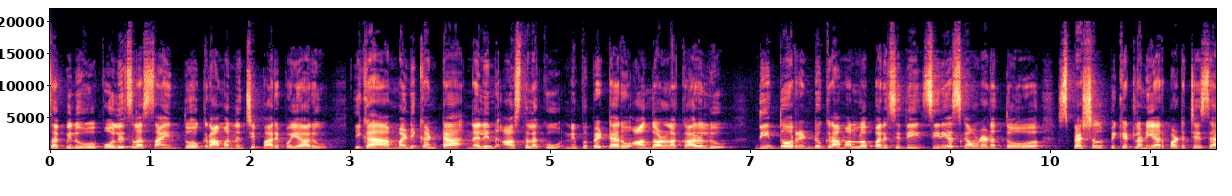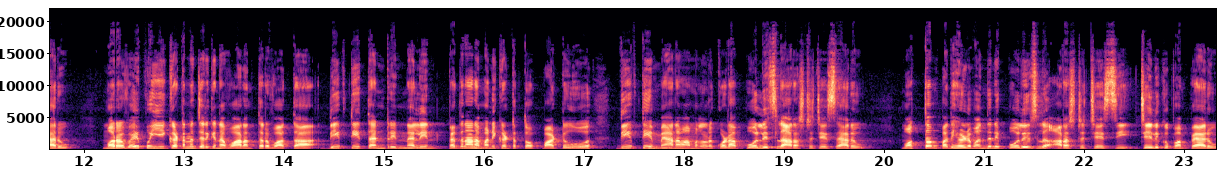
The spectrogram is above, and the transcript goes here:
సభ్యులు పోలీసుల సాయంతో గ్రామం నుంచి పారిపోయారు. ఇక మణికంఠ నలిన్ ఆస్తులకు నిప్పు పెట్టారు ఆందోళనకారులు. దీంతో రెండు గ్రామాల్లో పరిస్థితి సీరియస్గా ఉండడంతో స్పెషల్ పికెట్లను ఏర్పాటు చేశారు. మరోవైపు ఈ ఘటన జరిగిన వారం తర్వాత దీప్తి తండ్రి నలిన్ పెదనాన్న మణికంఠతో పాటు దీప్తి మేనమామలను కూడా పోలీసులు అరెస్టు చేశారు. మొత్తం పదిహేడు మందిని పోలీసులు అరెస్టు చేసి జైలుకు పంపారు.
